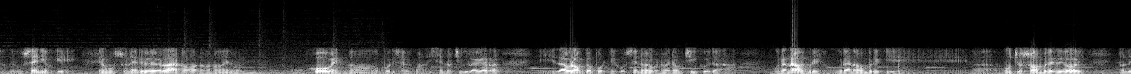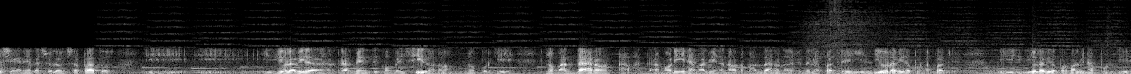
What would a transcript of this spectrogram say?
santacruceños, que tenemos un héroe de verdad, no, no, no era un, joven, ¿no? Por eso cuando dicen los chicos de la guerra, eh, da bronca porque José no, no era un chico, era un gran hombre, un gran hombre que muchos hombres de hoy no le llegan ni a la suela de zapatos y, dio la vida realmente convencido, ¿no? No porque lo mandaron a, morir a Malvinas, no, lo mandaron a defender la patria y él dio la vida por la patria. Y dio la vida por Malvinas porque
